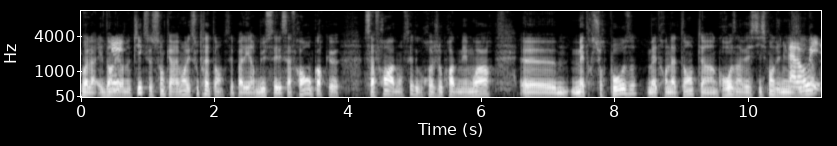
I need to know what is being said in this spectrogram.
Voilà, et dans l'aéronautique, ce sont carrément les sous-traitants, c'est pas les Airbus et les Safran, encore que Safran a annoncé, je crois de mémoire, euh, mettre sur pause, mettre en attente un gros investissement d'une usine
